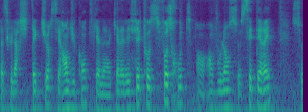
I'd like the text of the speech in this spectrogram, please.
parce que l'architecture s'est rendu compte qu'elle avait fait fausse, fausse route en, voulant se s'étérer, se,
